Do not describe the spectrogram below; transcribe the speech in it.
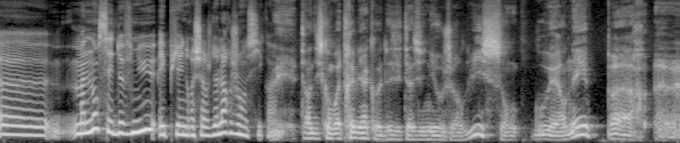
Euh, maintenant, c'est devenu, et puis il y a une recherche de l'argent aussi quand même. Et Tandis qu'on voit très bien que les États-Unis aujourd'hui sont gouvernés par euh,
